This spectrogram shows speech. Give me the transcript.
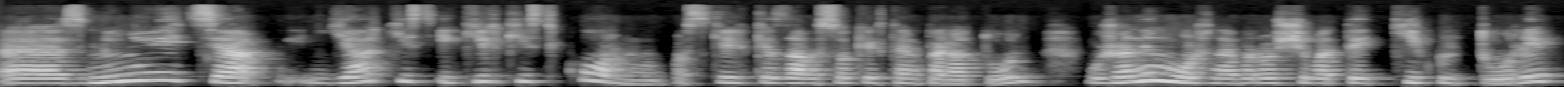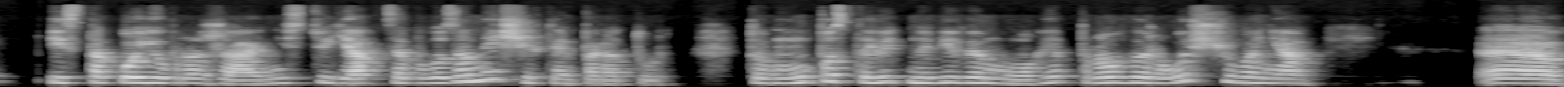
Е, Змінюється якість і кількість корму, оскільки за високих температур вже не можна вирощувати ті культури із такою врожайністю, як це було за нижчих температур. Тому постають нові вимоги про вирощування е,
